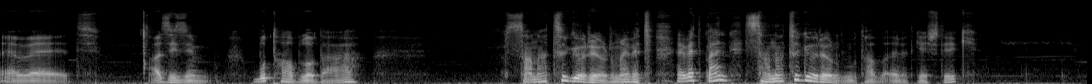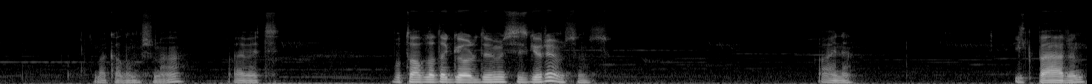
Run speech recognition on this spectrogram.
Evet. Azizim, bu tabloda sanatı görüyorum. Evet. Evet ben sanatı görüyorum bu tablo. Evet geçtik. Bakalım şuna. Evet. Bu tabloda gördüğümü siz görüyor musunuz? Aynen. İlkbaharın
